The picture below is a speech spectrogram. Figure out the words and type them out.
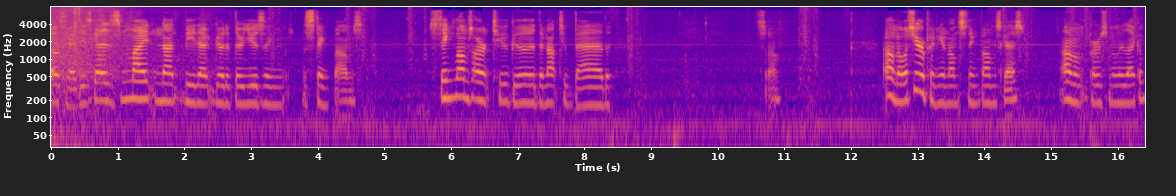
okay, these guys might not be that good if they're using the stink bombs. Stink bombs aren't too good, they're not too bad. So, I don't know, what's your opinion on stink bombs, guys? I don't personally like them.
